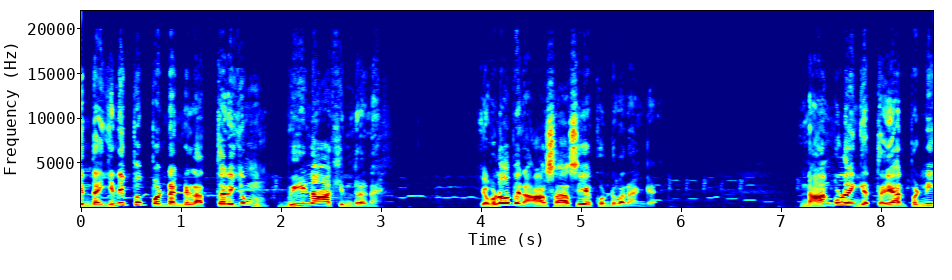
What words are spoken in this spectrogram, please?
இந்த இனிப்பு பண்டங்கள் அத்தனையும் வீணாகின்றன. எவ்வளோ பேர் ஆசாசையாக கொண்டு வராங்க. நாங்களும் இங்கே தயார் பண்ணி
